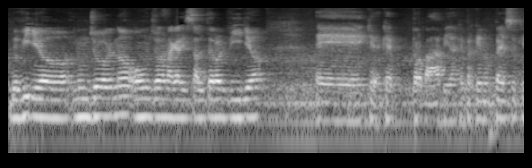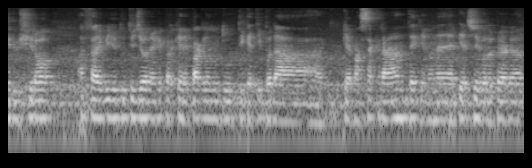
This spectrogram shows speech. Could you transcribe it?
due video in un giorno o un giorno magari salterò il video, che, che è probabile, anche perché non penso che riuscirò a fare video tutti i giorni, anche perché ne parlano tutti, che è tipo da. che è massacrante, che non è piacevole per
